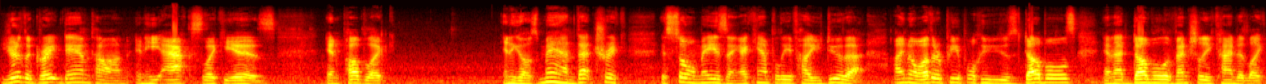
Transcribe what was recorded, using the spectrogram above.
you're the great Danton," and he acts like he is in public. And he goes, "Man, that trick is so amazing! I can't believe how you do that. I know other people who use doubles, and that double eventually kind of like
